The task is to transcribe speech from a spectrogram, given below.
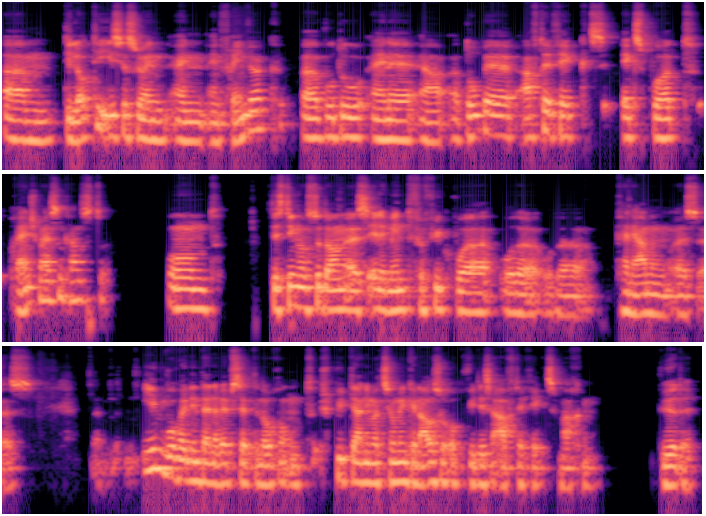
Ähm, die Lotti ist ja so ein, ein, ein Framework, äh, wo du eine äh, Adobe After Effects Export reinschmeißen kannst und das Ding hast du dann als Element verfügbar oder, oder keine Ahnung, als, als irgendwo halt in deiner Webseite noch und spielt die Animationen genauso ab, wie das After Effects machen würde.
